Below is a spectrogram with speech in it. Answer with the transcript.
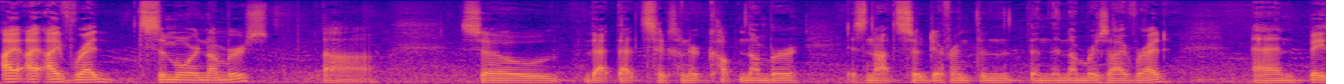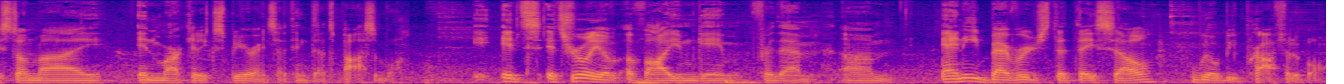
I, I, have read similar numbers. Uh, so that, that 600 cup number is not so different than, than the numbers I've read. And based on my in market experience, I think that's possible. It's, it's really a, a volume game for them. Um, any beverage that they sell will be profitable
